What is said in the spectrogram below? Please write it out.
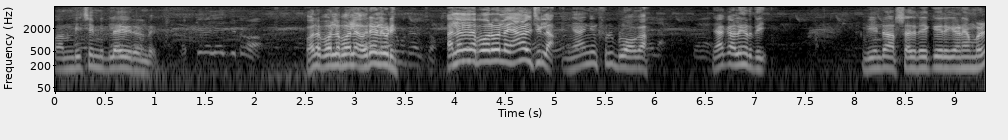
പമ്പിച്ച മില്ലായി വരുന്നുണ്ട്. പോലെ പോലെ പോലെ. ഒരു കളി കൂടി. അല്ലല്ല പോലെ പോലെ. ഞാൻ കളിച്ചില്ല. ഞാൻ ഫുൾ ബ്ലോഗാ ഞാൻ കളി നിർത്തി. വീണ്ടും അർഷാദിലേക്ക് വരികയാണ് നമ്മൾ.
